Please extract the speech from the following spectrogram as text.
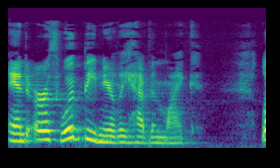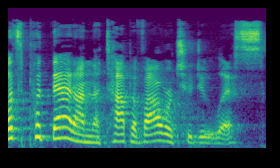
and earth would be nearly heaven like. Let's put that on the top of our to do lists.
